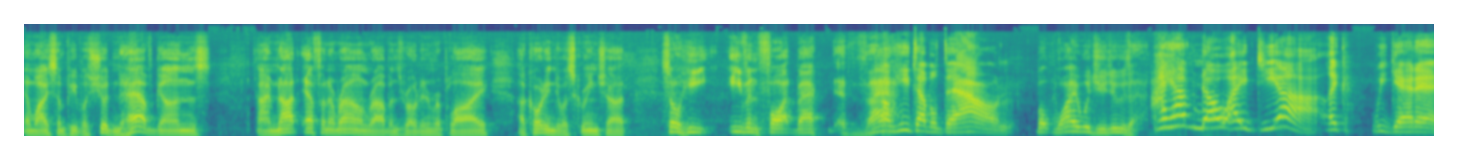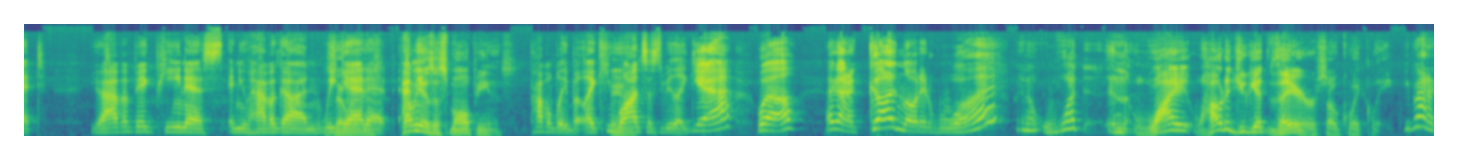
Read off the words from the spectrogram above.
and why some people shouldn't have guns. I'm not effing around, Robbins wrote in reply, according to a screenshot. So he even fought back at that. Oh, he doubled down. but why would you do that? I have no idea. Like, we get it. You have a big penis and you have a gun. We get is? it. I mean, has a small penis. probably, but like he Yeah. wants us to be like, yeah, well, I got a gun loaded. What? You know what? And why? How did you get there so quickly? You brought a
